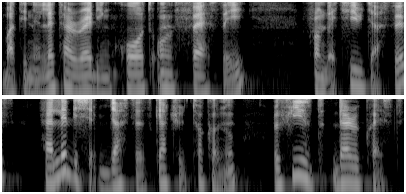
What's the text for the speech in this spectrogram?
But in a letter read in court on Thursday from the Chief Justice, her ladyship Justice Gertrude Torkornoo refused the request.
